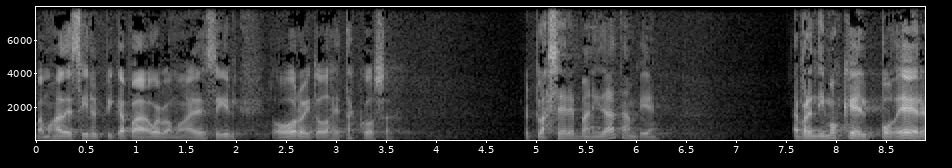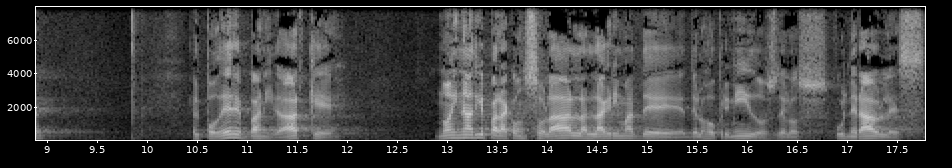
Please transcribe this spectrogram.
Vamos a decir el pica power, vamos a decir oro y todas estas cosas. El placer es vanidad también. Aprendimos que el poder, el poder es vanidad, que no hay nadie para consolar las lágrimas de, de los oprimidos, de los vulnerables,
